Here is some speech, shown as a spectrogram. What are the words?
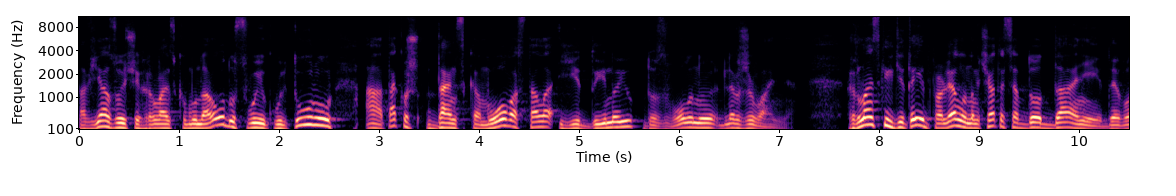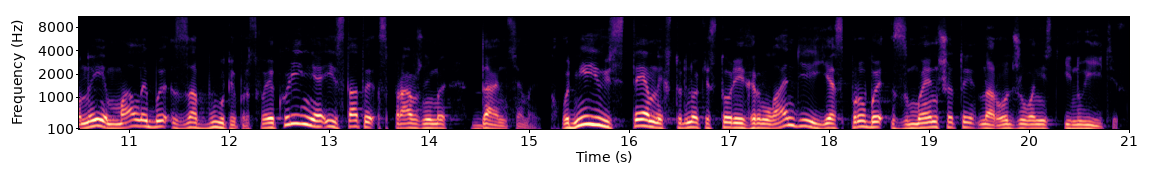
нав'язуючи гренландському народу свою культуру, а також данська мова стала єдиною дозволеною для вживання. Гренландських дітей відправляли навчатися до Данії, де вони мали би забути про своє коріння і стати справжніми данцями. Однією із темних сторінок історії Гренландії є спроби зменшити народжуваність інуїтів.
